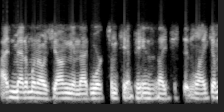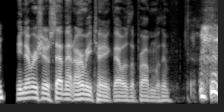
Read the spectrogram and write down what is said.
I'd met him when I was young, and I'd worked some campaigns, and I just didn't like him. He never should have sat in that army tank. That was the problem with him.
